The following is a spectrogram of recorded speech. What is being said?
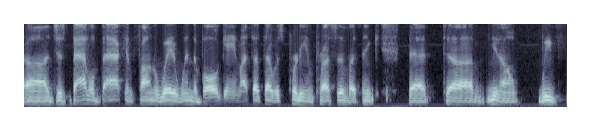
uh, just battled back and found a way to win the ball game. I thought that was pretty impressive. I think that um, you know we've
